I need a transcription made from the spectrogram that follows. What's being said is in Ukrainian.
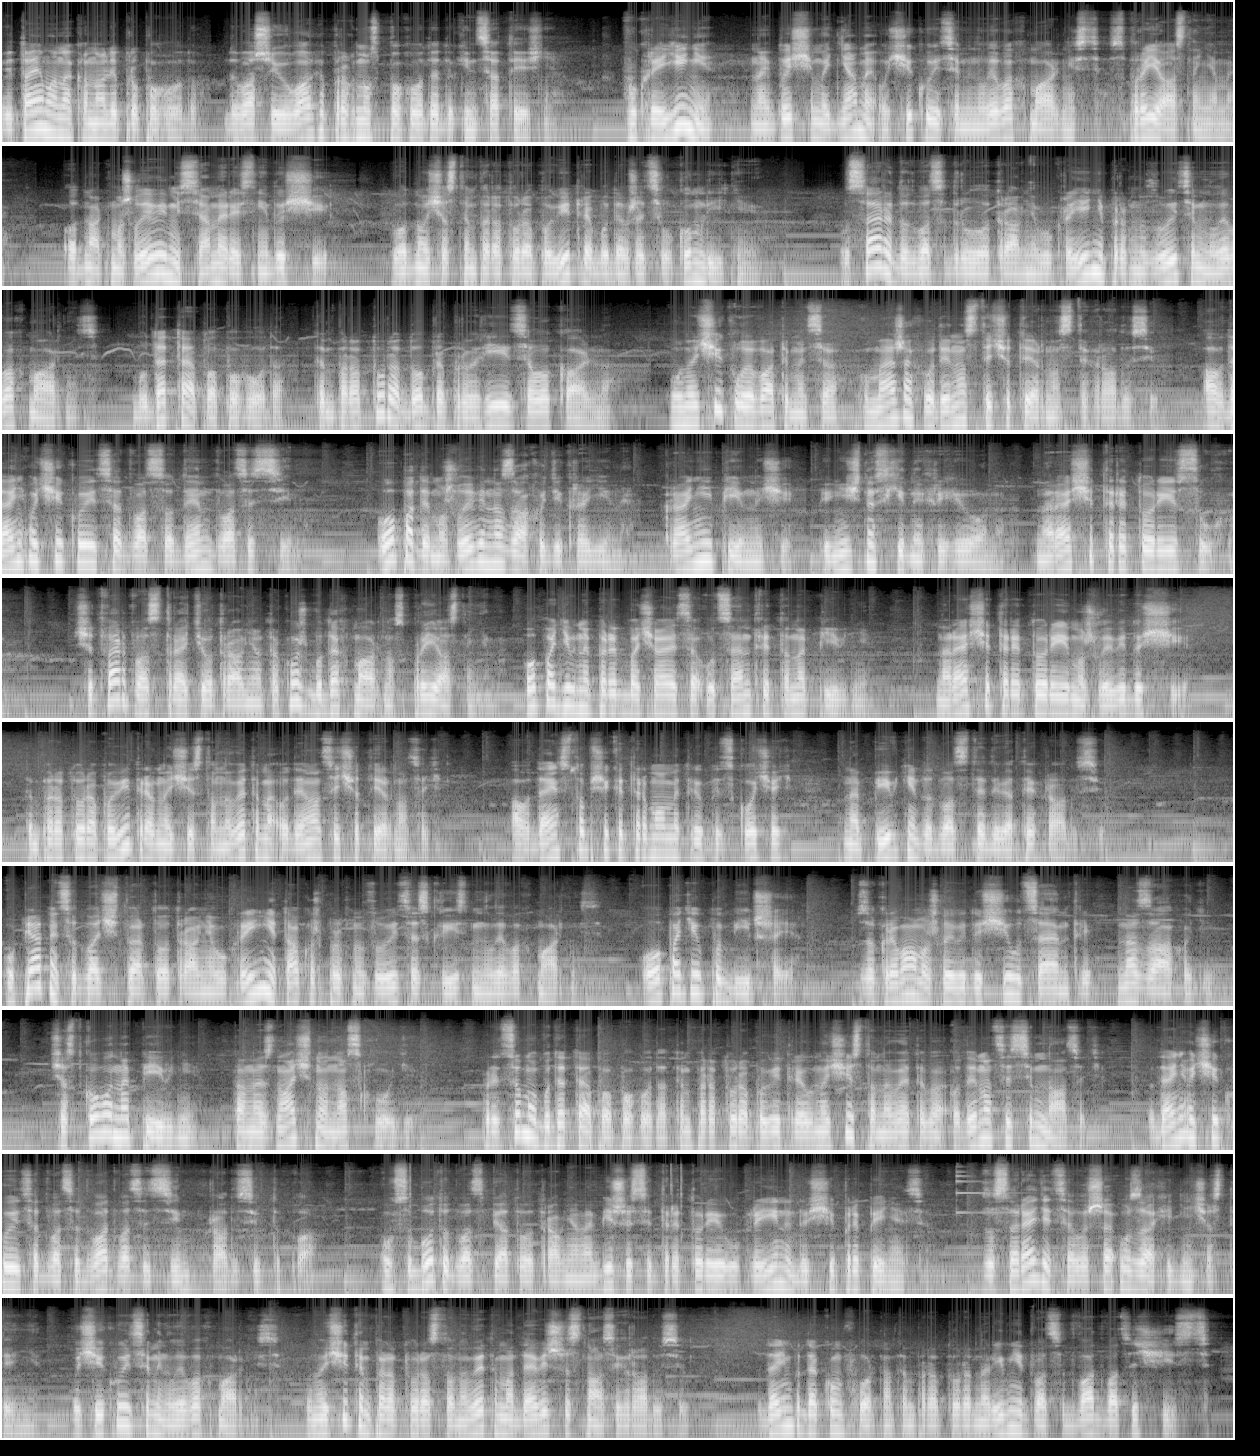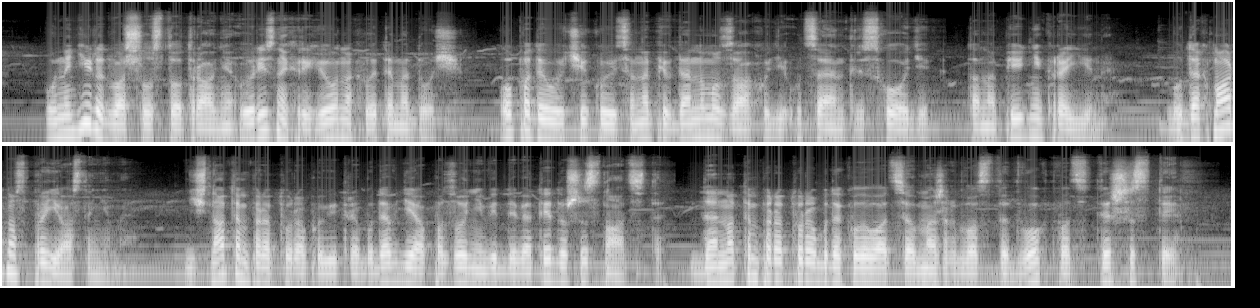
Вітаємо на каналі про погоду. До вашої уваги прогноз погоди до кінця тижня. В Україні найближчими днями очікується мінлива хмарність з проясненнями, однак можливі місцями рясні дощі. Водночас температура повітря буде вже цілком літньою. У середу, 22 травня, в Україні прогнозується мінлива хмарність. Буде тепла погода, температура добре прогріється локально. Уночі коливатиметься у межах 11-14 градусів, а вдень очікується 21-27. Опади можливі на заході країни, крайній півночі, північно-східних регіонах, нарешті території сухо. Четвер, 23 травня, також буде хмарно з проясненнями. Опадів не передбачається у центрі та на півдні. Нарешті території можливі дощі. Температура повітря вночі становитиме 11-14, а вдень стопчики термометрів підскочать на півдні до 29 градусів. У п'ятницю 24 травня в Україні також прогнозується скрізь мінлива хмарність. Опадів побільшає, зокрема можливі дощі у центрі, на заході, частково на півдні та незначно на сході. При цьому буде тепла погода, температура повітря вночі становитиме 11-17, вдень очікується 22-27 градусів тепла. У суботу, 25 травня, на більшості території України дощі припиняться. Зосередяться лише у західній частині. Очікується мінлива хмарність. Вночі температура становитиме 9-16 градусів. Вдень буде комфортна температура на рівні 22-26. У неділю 26 травня у різних регіонах литиме дощ. Опади очікуються на південному заході, у центрі, сході та на півдні країни. Буде хмарно з проясненнями. Нічна температура повітря буде в діапазоні від 9 до 16. Денна температура буде коливатися в межах 22-26.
